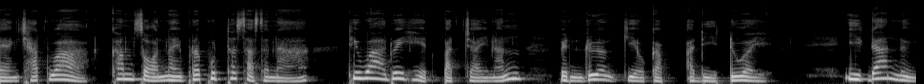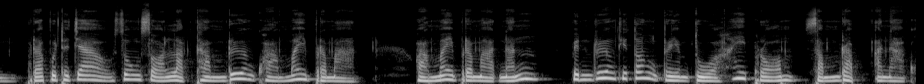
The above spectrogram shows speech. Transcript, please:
ดงชัดว่าคำสอนในพระพุทธศาสนาที่ว่าด้วยเหตุปัจจัยนั้นเป็นเรื่องเกี่ยวกับอดีตด้วย อีกด้านหนึ่ง พระพุทธเจ้าทรงสอนหลักธรรมเรื่องความไม่ประมาท ความไม่ประมาทนั้นเป็นเรื่องที่ต้องเตรียมตัวให้พร้อมสำหรับอนาค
